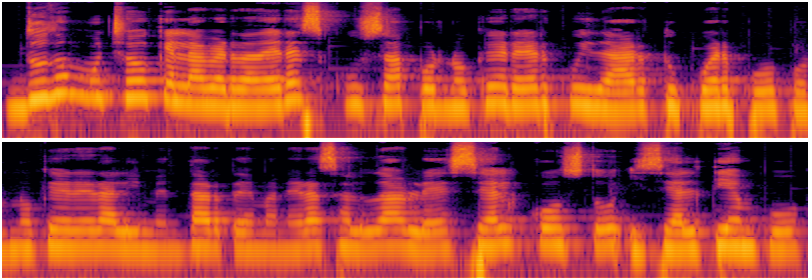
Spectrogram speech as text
dudo mucho que la verdadera excusa por no querer cuidar tu cuerpo, por no querer alimentarte de manera saludable, sea el costo y sea el tiempo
